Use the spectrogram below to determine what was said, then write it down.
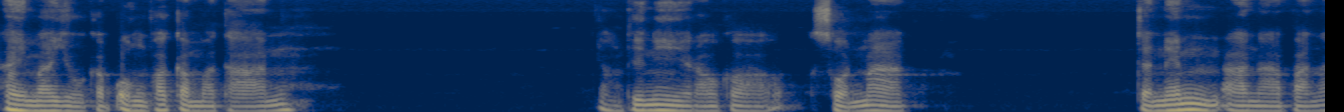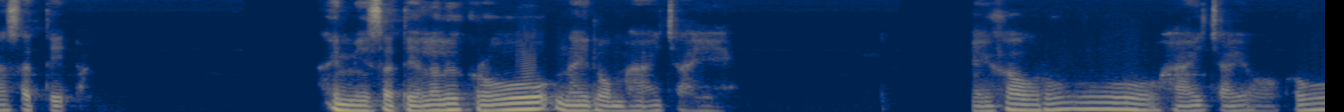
ให้มาอยู่กับองค์พระกรรมฐาน อย่างที่นี่เราก็ส่วนมาก จะเน้นอาณาปานสติ ให้มีสติระลึกรู้ในลมหายใจหายเข้ารู้ หายใจออกรู้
